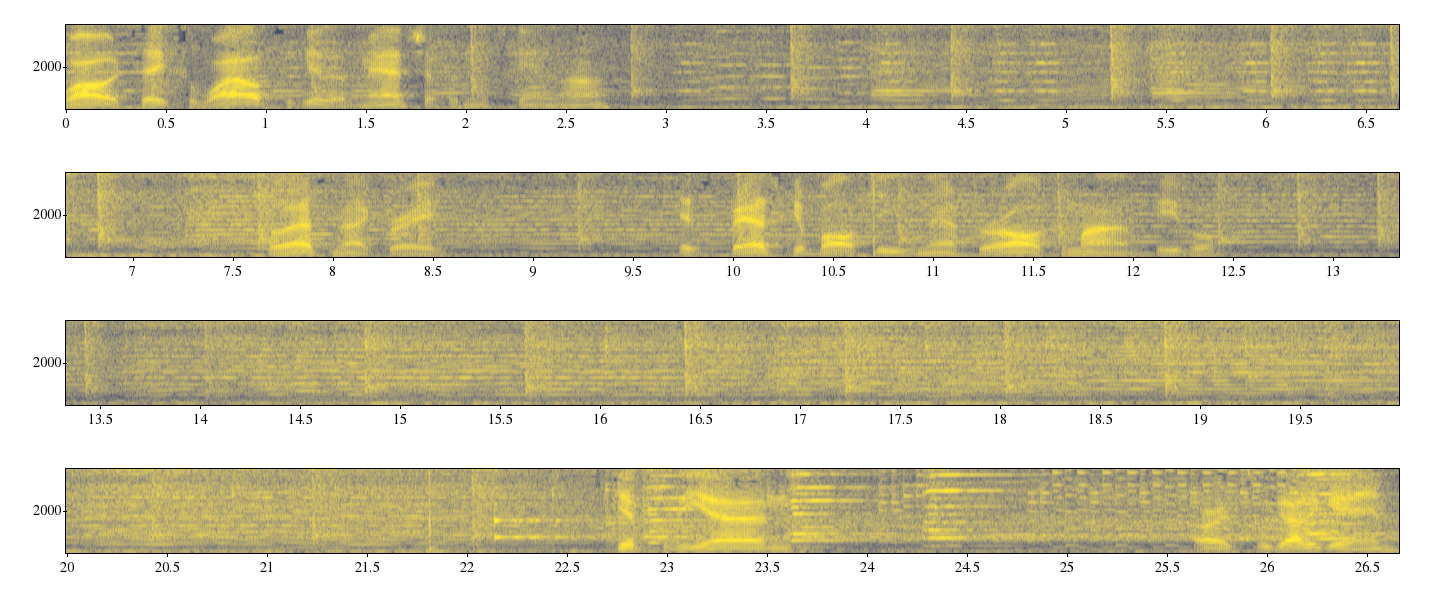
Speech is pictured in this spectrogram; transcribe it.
Wow, it takes a while to get a matchup in this game, huh? Well, that's not great. It's basketball season after all. Come on, people. Skip to the end. Alright, so we got a game.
